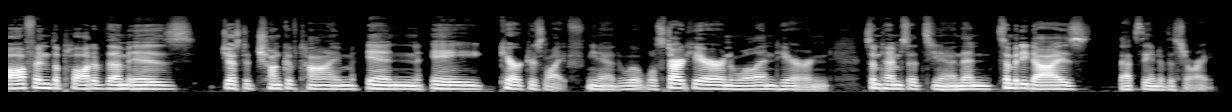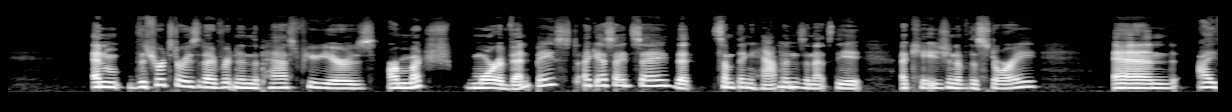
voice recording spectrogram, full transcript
often the plot of them is just a chunk of time in a character's life. You know, we'll, we'll start here and we'll end here. And sometimes it's, you know, and then somebody dies. That's the end of the story. And the short stories that I've written in the past few years are much more event based, I guess I'd say, that something happens mm. and that's the occasion of the story. And I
